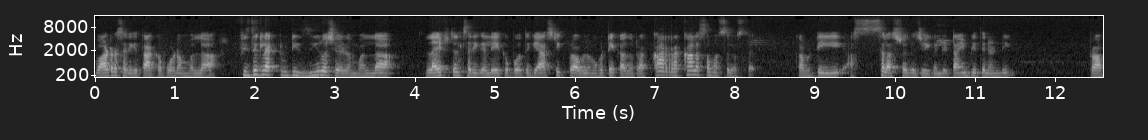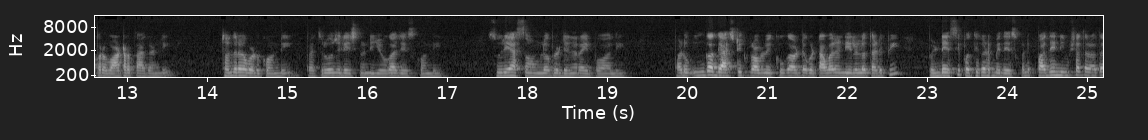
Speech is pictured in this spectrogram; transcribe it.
Water సరిగ్గా తాకపోవడం వల్ల ఫిజికల్ యాక్టివిటీ జీరో చేయడం వల్ల లైఫ్ స్టైల్ సరిగా లేకపోతే గ్యాస్ట్రిక్ ప్రాబ్లం ఒకటే కాదు రకరకాల సమస్యలు వస్తాయి. కాబట్టి అస్సలు అశ్రద్ధ చేయకండి. టైంకి తినండి. ప్రాపర్ వాటర్ తాగండి. తొందరగా పడుకోండి. ప్రతిరోజు లేచినండి యోగా చేసుకోండి. సూర్యాస్తమం లోపల డిన్నర్ అయిపోవాలి. పడు ఇంకా గ్యాస్ట్రిక్ ప్రాబ్లం ఎక్కువగా ఉంటే ఒక టవల్ నీళ్ళలో తడిపి పిండేసి పొత్తికడ మీద వేసుకోండి. పదిహేను నిమిషాల తర్వాత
